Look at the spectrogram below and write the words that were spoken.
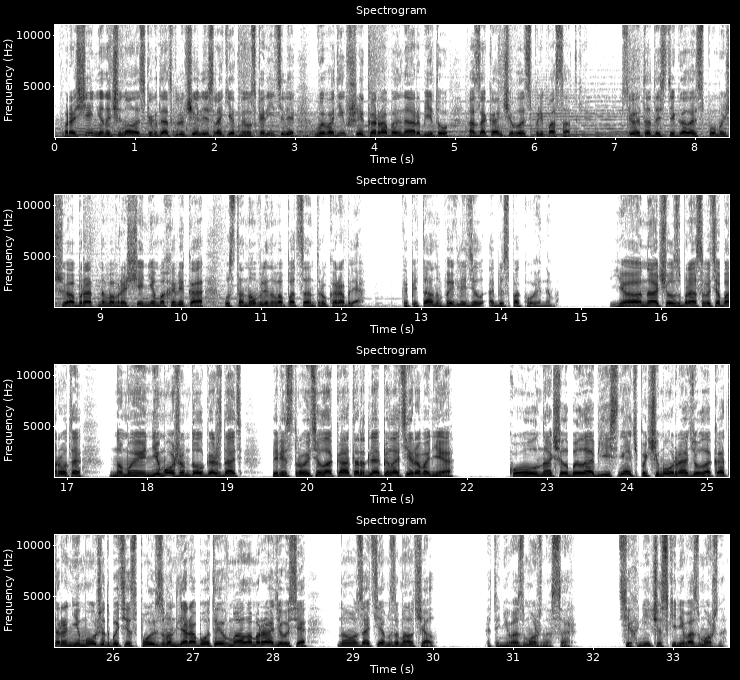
Вращение начиналось, когда отключались ракетные ускорители, выводившие корабль на орбиту, а заканчивалось при посадке. Все это достигалось с помощью обратного вращения маховика, установленного по центру корабля. Капитан выглядел обеспокоенным. «Я начал сбрасывать обороты, но мы не можем долго ждать. Перестройте локатор для пилотирования». Коул начал было объяснять, почему радиолокатор не может быть использован для работы в малом радиусе, но затем замолчал. «Это невозможно, сэр. Технически невозможно.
